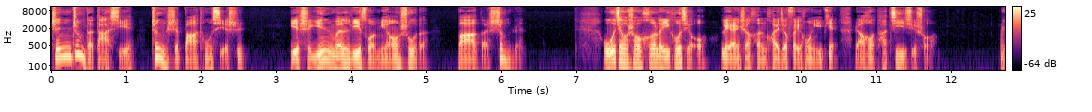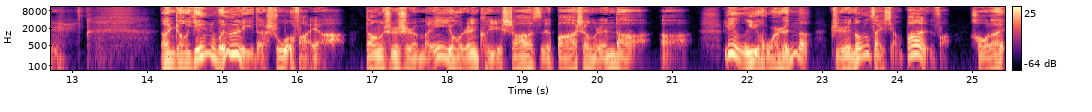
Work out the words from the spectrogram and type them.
真正的大邪正是八通邪师。也是阴文里所描述的八个圣人。吴教授喝了一口酒，脸上很快就绯红一片。然后他继续说：“按照阴文里的说法呀，当时是没有人可以杀死八圣人的啊。另一伙人呢，只能再想办法。后来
